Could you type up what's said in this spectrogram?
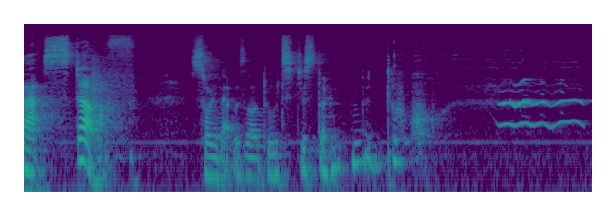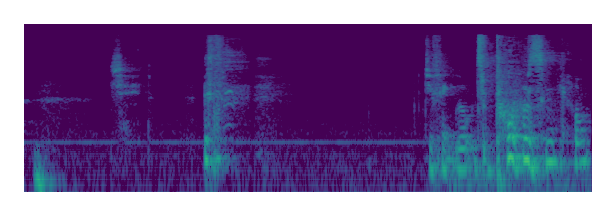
that stuff. Sorry, that was our daughter just opened the door. Shit. Do you think we ought to pause and come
